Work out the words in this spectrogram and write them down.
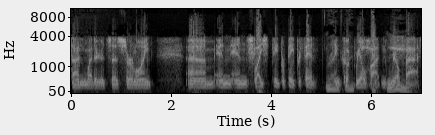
done, whether it's a sirloin. Um, and and sliced paper paper thin Right, and cooked right. real hot and real fast.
